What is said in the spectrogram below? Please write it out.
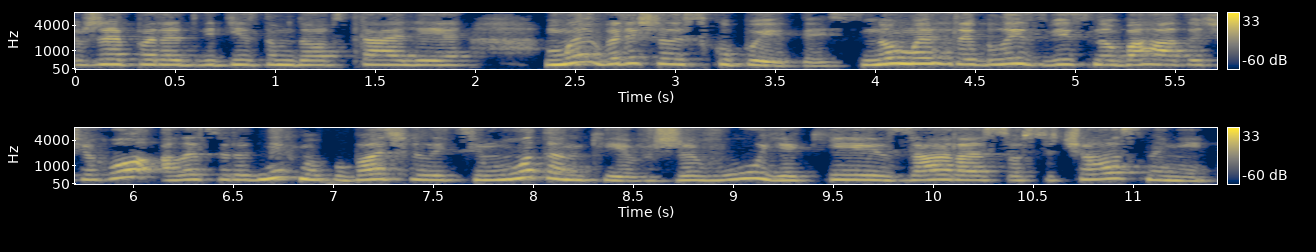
вже перед від'їздом до Австралії ми вирішили скупитись. Ну, ми гребли, звісно, багато чого, але серед них ми побачили ці мотанки вживу, які зараз осучаснені.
